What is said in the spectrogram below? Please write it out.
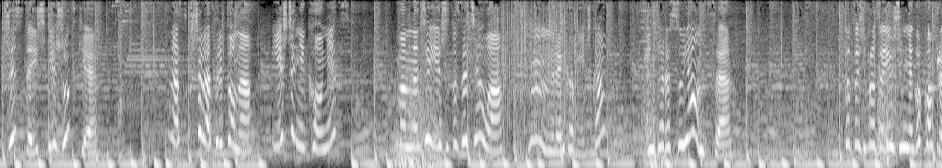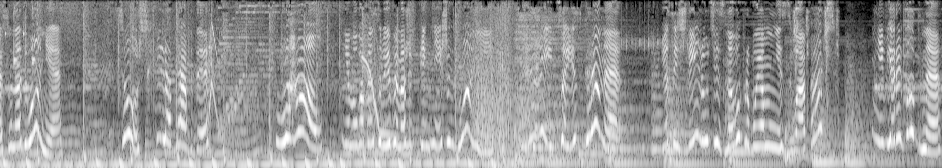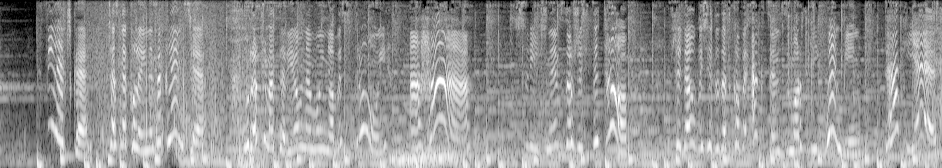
Czyste i świeżutkie! Na skrzela Trytona! Jeszcze nie koniec? Mam nadzieję, że to zadziała. Hmm, rękawiczka? Interesujące. To coś w rodzaju zimnego kompresu na dłonie. Cóż, chwila prawdy. Wow! Nie mogłabym sobie wymarzyć piękniejszych dłoni. Hej, co jest grane? Jacyś źli ludzie znowu próbują mnie złapać? Niewiarygodne. Chwileczkę, czas na kolejne zaklęcie. Uroczy materiał na mój nowy strój. Aha! Śliczny, wzorzysty top. Przydałby się dodatkowy akcent z morskich głębin. Tak jest!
